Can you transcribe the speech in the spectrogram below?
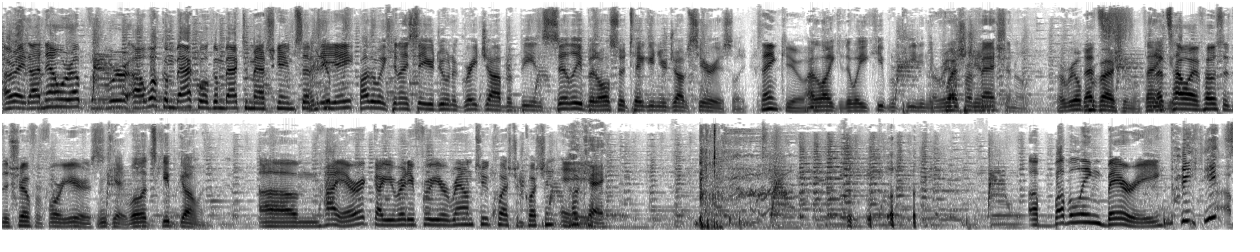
All right, uh, now we're up. We're uh, welcome back. Welcome back to Match Game 78. By the way, can I say you're doing a great job of being silly, but also taking your job seriously. Thank you. I like it the way you keep repeating the question. A real question. professional. A real That's- professional. Thank That's you. how I've hosted the show for four years. Okay, well, let's keep going. Um, hi, Eric. Are you ready for your round two question? Question A. Okay. A bubbling berry. A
